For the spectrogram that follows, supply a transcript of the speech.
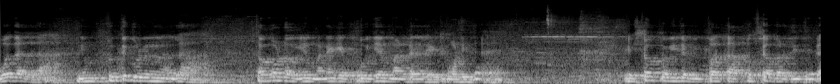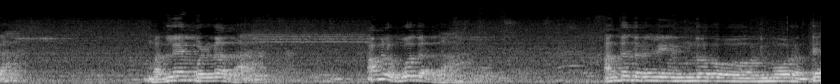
ಓದಲ್ಲ ನಿಮ್ಮ ಕೃತಿಗಳನ್ನೆಲ್ಲ ತಗೊಂಡೋಗಿ ಮನೆಗೆ ಪೂಜೆ ಮಾಡಲು ಇಟ್ಕೊಂಡಿದ್ದಾರೆ. ಎಷ್ಟೋ ಕವಿತೆ, ಇಪ್ಪತ್ತಾರು ಪುಸ್ತಕ ಬರೆದಿದ್ದೀರಾ? ಮೊದಲೇ ಕೊಳ್ಳಲ್ಲ, ಆಮೇಲೆ ಓದಲ್ಲ. ಅಂಥದ್ರಲ್ಲಿ ನಿಮ್ಮದವರು ನಿಮ್ಮವರಂತೆ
